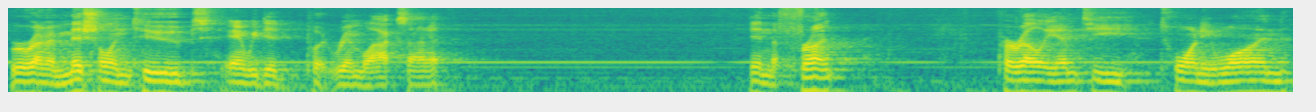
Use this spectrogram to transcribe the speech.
We're running Michelin tubes and we did put rim locks on it. In the front, Pirelli MT21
